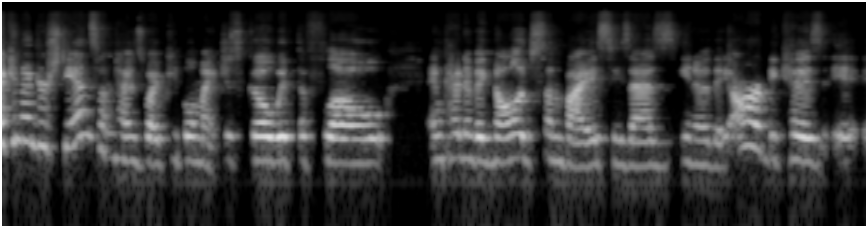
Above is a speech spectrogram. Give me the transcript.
i can understand sometimes why people might just go with the flow and kind of acknowledge some biases as you know they are because it,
